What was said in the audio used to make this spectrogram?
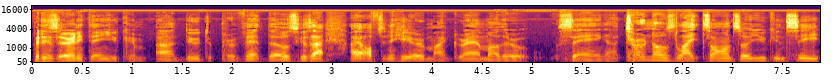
But is there anything you can uh, do to prevent those? Because I, I often hear my grandmother saying, uh, "Turn those lights on so you can see.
